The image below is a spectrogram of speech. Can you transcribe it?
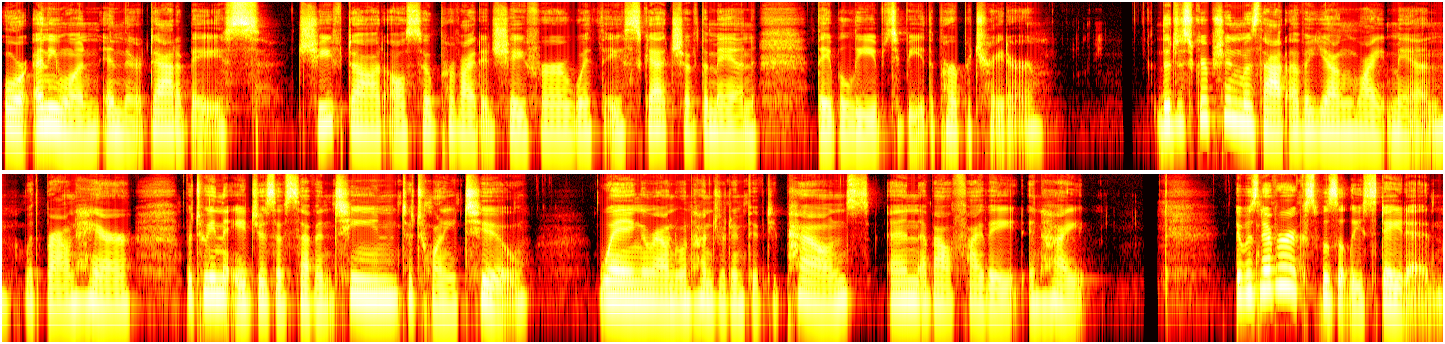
or anyone in their database, Chief Dodd also provided Schaefer with a sketch of the man they believed to be the perpetrator. The description was that of a young white man with brown hair between the ages of 17 to 22, weighing around 150 pounds and about 5'8 in height. It was never explicitly stated,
